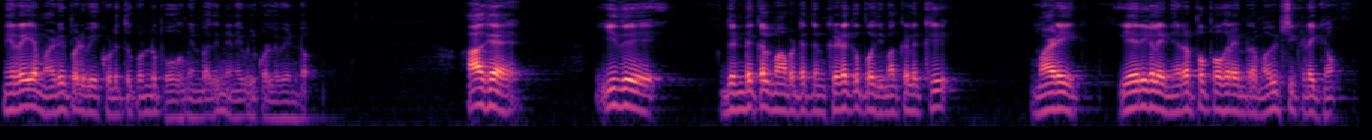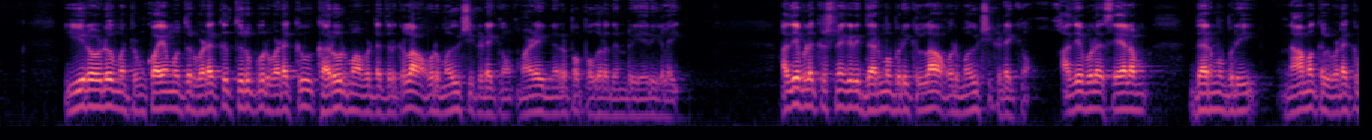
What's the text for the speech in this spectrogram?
நிறைய மழைப்பொழிவை கொடுத்து கொண்டு போகும் என்பதை நினைவில் கொள்ள வேண்டும். ஆக இது திண்டுக்கல் மாவட்டத்தின் கிழக்கு பகுதி மக்களுக்கு மழை ஏரிகளை நிரப்பப் போகிற என்ற மகிழ்ச்சி கிடைக்கும். ஈரோடு மற்றும் கோயம்புத்தூர் வடக்கு திருப்பூர் வடக்கு கரூர் மாவட்டத்திற்கெல்லாம் ஒரு மகிழ்ச்சி கிடைக்கும். மழை நிரப்பப் போகிறது என்று ஏரிகளை. அதே போல் கிருஷ்ணகிரி தருமபுரிக்கெல்லாம் ஒரு மகிழ்ச்சி கிடைக்கும். அதே போல் சேலம் தருமபுரி நாமக்கல் வடக்கு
